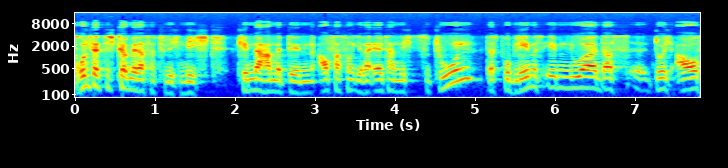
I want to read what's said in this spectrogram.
Grundsätzlich können wir das natürlich nicht. Kinder haben mit den Auffassungen ihrer Eltern nichts zu tun. Das Problem ist eben nur, dass äh, durchaus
